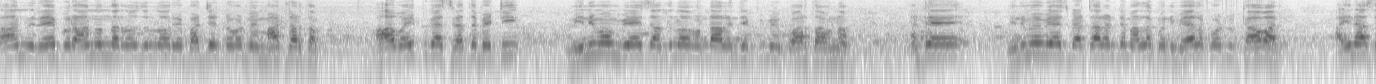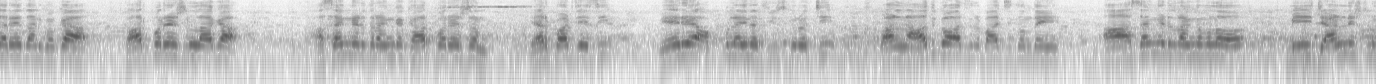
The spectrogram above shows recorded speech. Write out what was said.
రాను రేపు రానున్న రోజుల్లో రేపు బడ్జెట్లో కూడా మేము మాట్లాడతాం. ఆ వైపుగా శ్రద్ధ పెట్టి మినిమం వేజ్ అందులో ఉండాలని చెప్పి మేము కోరుతా ఉన్నాం. అంటే మినిమం వేజ్ పెట్టాలంటే మళ్ళీ కొన్ని వేల కోట్లు కావాలి. అయినా సరే దానికి ఒక కార్పొరేషన్ లాగా అసంఘటిత రంగ కార్పొరేషన్ ఏర్పాటు చేసి వేరే అప్పులైనా తీసుకుని వచ్చి వాళ్ళని ఆదుకోవాల్సిన బాధ్యత ఉంది. ఆ అసంఘటిత రంగంలో మీ జర్నలిస్టులు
